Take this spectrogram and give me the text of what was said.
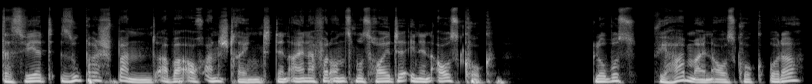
Das wird super spannend, aber auch anstrengend, denn einer von uns muss heute in den Ausguck. Globus, wir haben einen Ausguck, oder?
